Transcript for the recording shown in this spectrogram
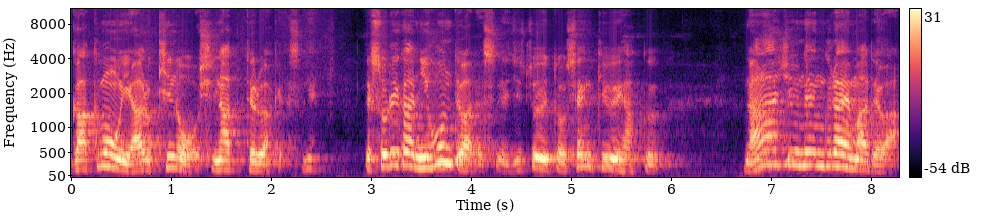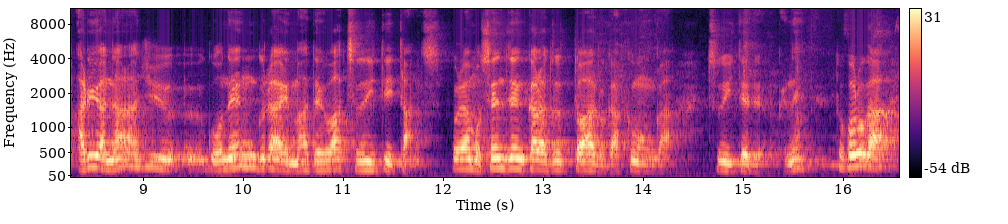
学問をやる機能を失ってるわけですね。でそれが日本ではですね実を言うと1970年ぐらいまでは、あるいは75年ぐらいまでは続いていたんです。これはもう戦前からずっとある学問が続いてるわけね。ところが、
